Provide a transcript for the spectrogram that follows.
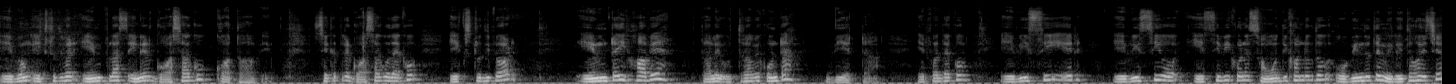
এবং x to the power m plus এনের গসাগু কত হবে? সেক্ষেত্রে গসাগু দেখো এক্স টু দি পাওয়ার এমটাই হবে, তাহলে উত্তর হবে কোনটা? বিয়েরটা। এরপর দেখো এবিসি এর এবিসি ও এসিবি কোণের সমদ্বিখণ্ড ও বিন্দুতে মিলিত হয়েছে।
